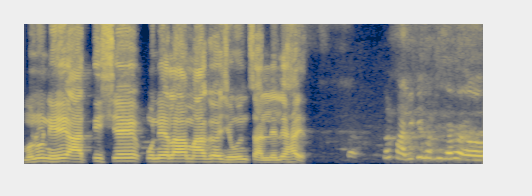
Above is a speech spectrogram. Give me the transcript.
म्हणून हे अतिशय पुण्याला माग घेऊन चाललेले आहेत. तर पालिकेमध्ये जर अं,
